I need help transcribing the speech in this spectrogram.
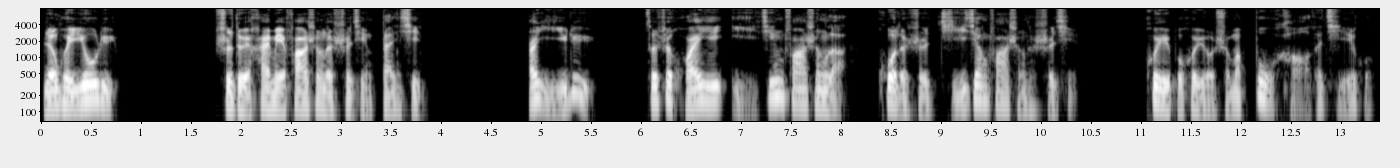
人会忧虑，是对还没发生的事情担心；而疑虑，则是怀疑已经发生了或者是即将发生的事情，会不会有什么不好的结果？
